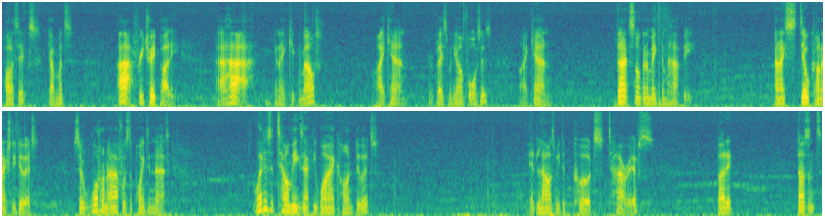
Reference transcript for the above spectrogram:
Politics, government. Ah, Free Trade Party. Aha! Can I kick them out? I can. Replace them with the armed forces? I can. That's not going to make them happy. And I still can't actually do it. So what on earth was the point in that? Where does it tell me exactly why I can't do it? it allows me to put tariffs, but it doesn't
